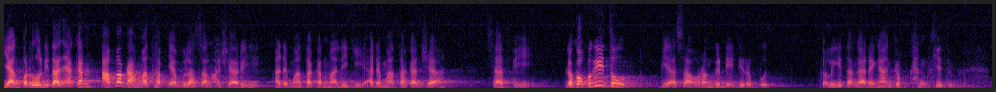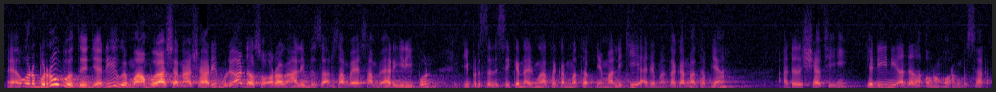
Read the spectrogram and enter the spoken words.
Yang perlu ditanyakan, apakah madhabnya Abu Hasan Asy'ari? Ada yang mengatakan Maliki, ada yang mengatakan Syafi'i. Lah kok begitu? Biasa orang gede direbut. Kalau kita nggak ada yang nganggep kan begitu. Ya, orang berebut ya. Jadi Imam Abu Hasan Asy'ari beliau adalah seorang ahli besar sampai sampai hari ini pun diperselisihkan ada yang mengatakan madhabnya Maliki, ada yang mengatakan madhabnya adalah Syafi'i. Jadi ini adalah orang-orang besar.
